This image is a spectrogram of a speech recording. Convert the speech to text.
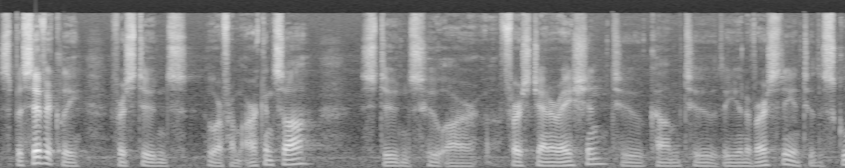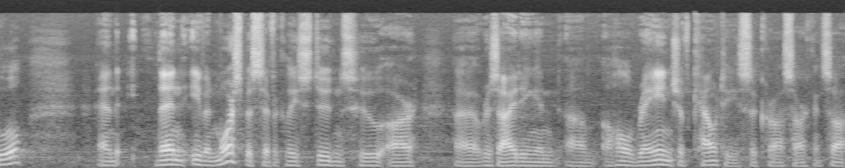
specifically for students who are from Arkansas, students who are first generation to come to the university and to the school, and then even more specifically, students who are uh, residing in um, a whole range of counties across Arkansas,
